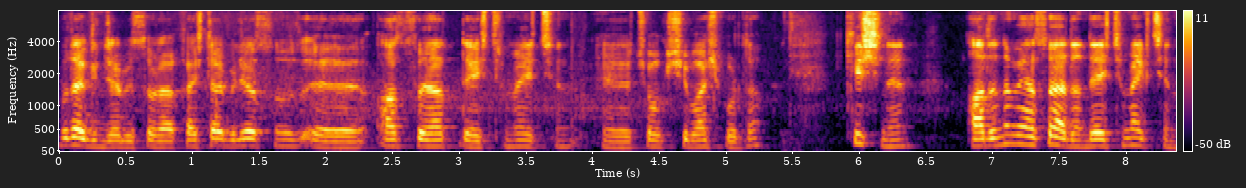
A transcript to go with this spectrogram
Bu da güncel bir soru arkadaşlar. Biliyorsunuz e, ad soyad değiştirme için e, çok kişi başvurdu. Kişinin adını veya soyadını değiştirmek için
